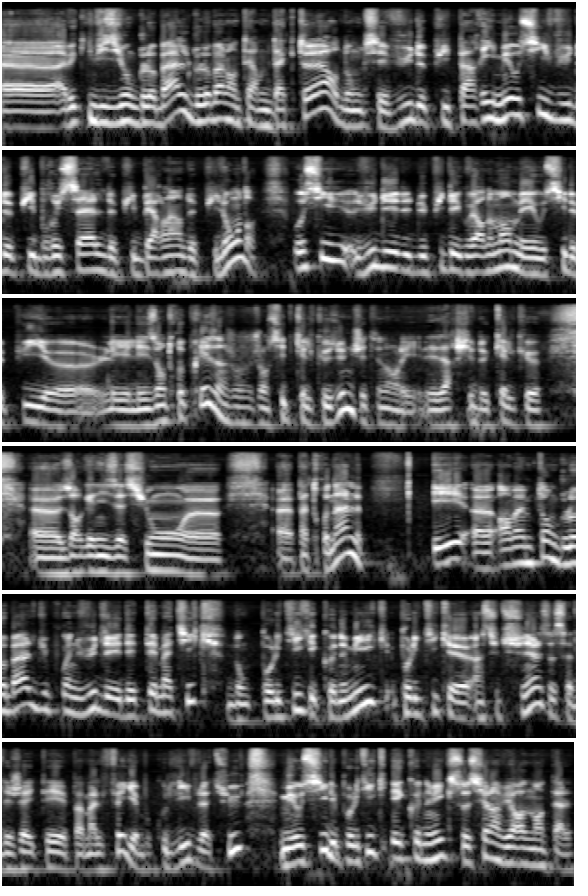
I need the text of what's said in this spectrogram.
euh, avec une vision globale, globale en termes d'acteurs. Donc, c'est vu depuis Paris, mais aussi vu depuis Bruxelles, depuis Berlin, depuis Londres, aussi vu depuis les gouvernements, mais aussi depuis euh, les, entreprises. J'en cite quelques-unes. J'étais dans les, archives de quelques euh, organisations patronales et euh, en même temps global du point de vue des, des thématiques, donc politique économique, politique euh, institutionnelle, ça ça a déjà été pas mal fait, il y a beaucoup de livres là-dessus, mais aussi les politiques économiques, sociales, environnementales.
